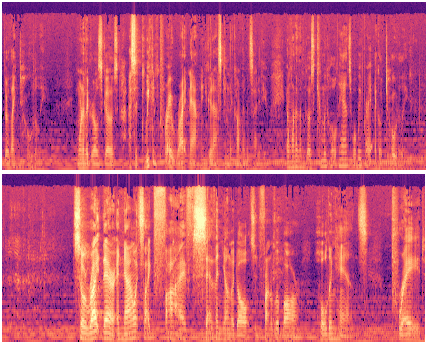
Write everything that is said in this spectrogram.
They're like, totally. One of the girls goes, I said, we can pray right now and you can ask him to come live inside of you. And one of them goes, can we hold hands while we pray? I go, totally. So, right there, and now it's like five, seven young adults in front of a bar holding hands, prayed,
